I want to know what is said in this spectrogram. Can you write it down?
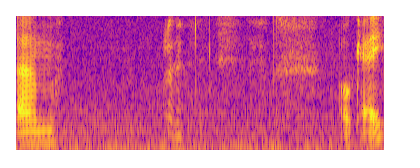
Um. Okay.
